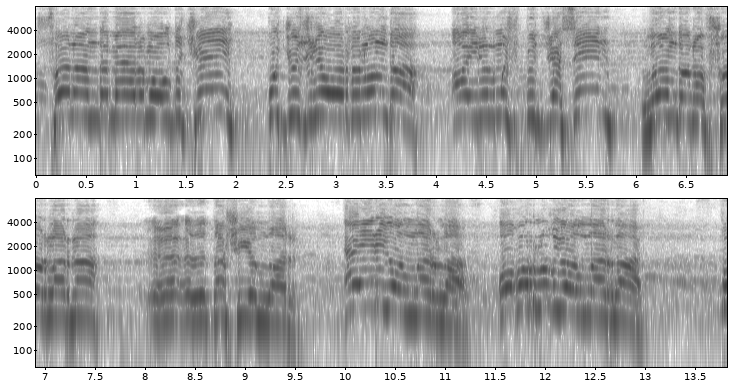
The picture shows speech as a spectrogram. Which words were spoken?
Son anda məlum oldu ki, bu güclü ordunun da ayrılmış bütçesin London offşorlarına e, e, taşıyırlar. Eğri yollarla, oğurluk yollarla. Bu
